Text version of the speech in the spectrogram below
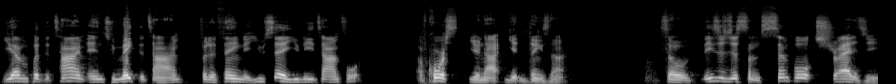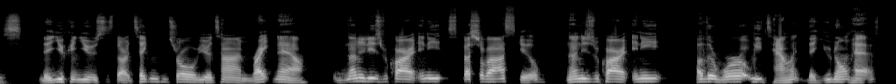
You haven't put the time in to make the time for the thing that you say you need time for. Of course, you're not getting things done. So these are just some simple strategies that you can use to start taking control of your time right now. None of these require any specialized skill. None of these require any otherworldly talent that you don't have.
